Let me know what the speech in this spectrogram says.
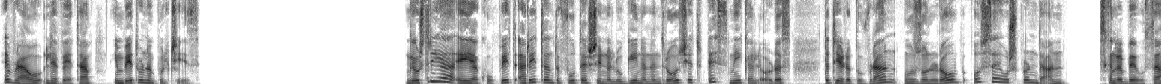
e vrau Leveta, i mbetur në Bulqizë. Nga ushtria e Jakupit arritën të futeshin në luginën e Ndroqit 5.000 kalorës, të tjerët u vranë, u zunë robë ose u shpërndanë. Skënderbeu tha,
